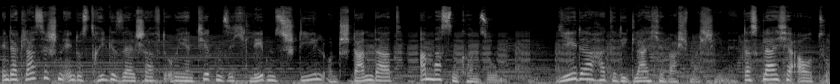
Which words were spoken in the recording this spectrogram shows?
In der klassischen Industriegesellschaft orientierten sich Lebensstil und Standard am Massenkonsum. Jeder hatte die gleiche Waschmaschine, das gleiche Auto,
